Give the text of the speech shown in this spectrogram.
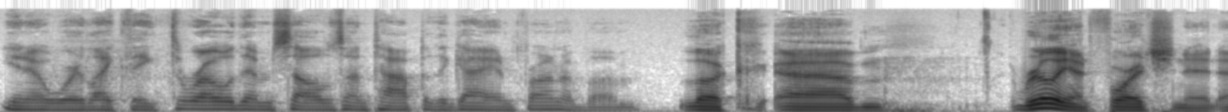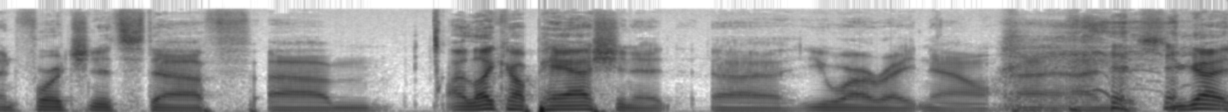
you know, where like they throw themselves on top of the guy in front of them. look, um, really unfortunate, unfortunate stuff. Um, I like how passionate uh, you are right now uh, on this. You got,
